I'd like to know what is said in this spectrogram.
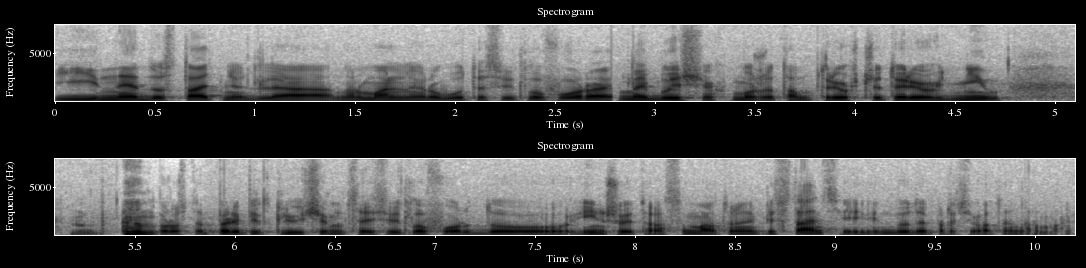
її недостатньо для нормальної роботи світлофора. Найближчих, може, там 3-4 днів просто перепідключимо цей світлофор до іншої трансформаторної підстанції, і він буде працювати нормально.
